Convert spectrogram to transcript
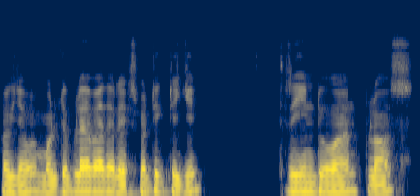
for example multiply by the respective digit 3 into 1 plus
